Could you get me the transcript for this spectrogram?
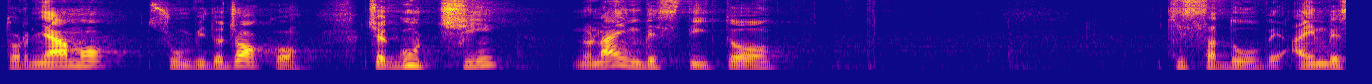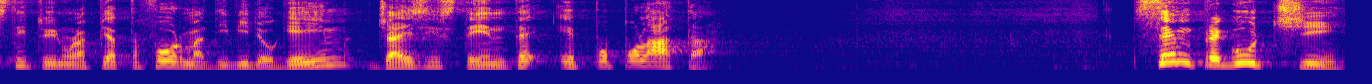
Torniamo su un videogioco. Cioè Gucci non ha investito chissà dove, ha investito in una piattaforma di videogame già esistente e popolata. Sempre Gucci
